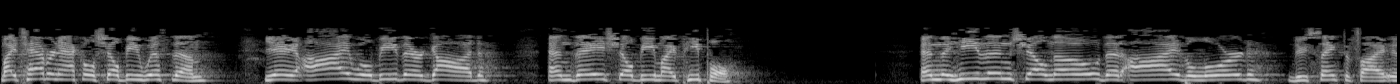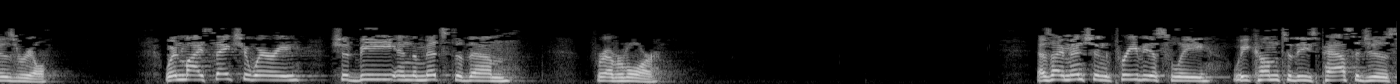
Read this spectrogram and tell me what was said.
My tabernacle shall be with them. Yea, I will be their God, and they shall be my people. And the heathen shall know that I, the Lord, do sanctify Israel. When my sanctuary should be in the midst of them forevermore. As I mentioned previously, we come to these passages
